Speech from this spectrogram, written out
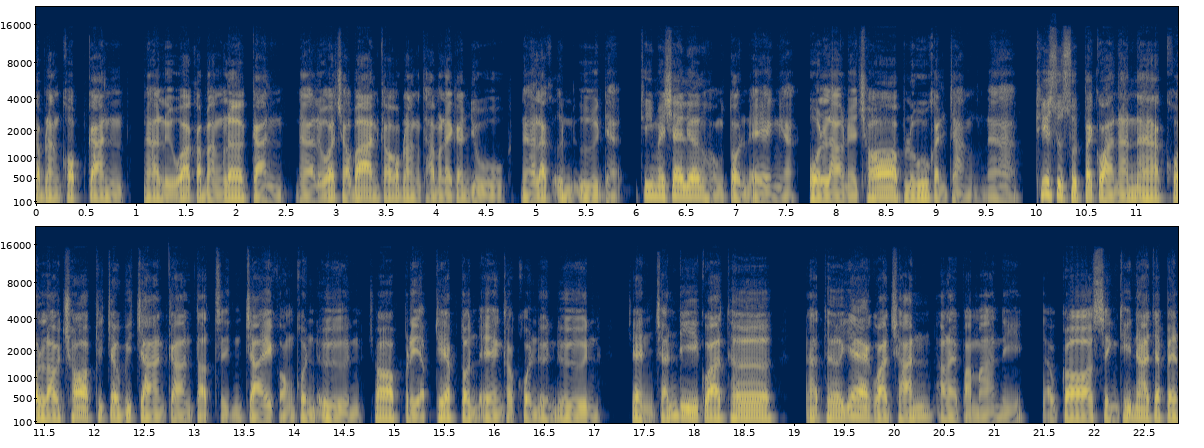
กำลังคบกันนะหรือว่ากำลังเลิกกันนะหรือว่าชาวบ้านเขากำลังทำอะไรกันอยู่นะและอื่นๆเนี่ยที่ไม่ใช่เรื่องของตนเองเนี่ยคนเราเนี่ยชอบรู้กันจังนะฮะที่สุดๆไปกว่านั้นนะฮะคนเราชอบที่จะวิจารณ์การตัดสินใจของคนอื่น ชอบเปรียบเทียบตนเองกับคนอื่นๆ เช่นฉันดีกว่าเธอนะเธอแย่กว่าฉันอะไรประมาณนี้ แล้วก็สิ่งที่น่าจะเป็น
